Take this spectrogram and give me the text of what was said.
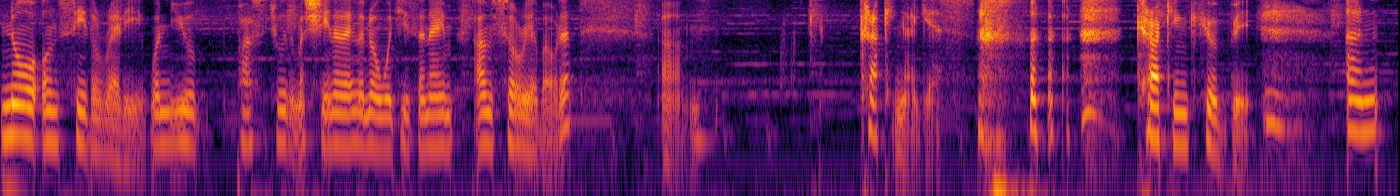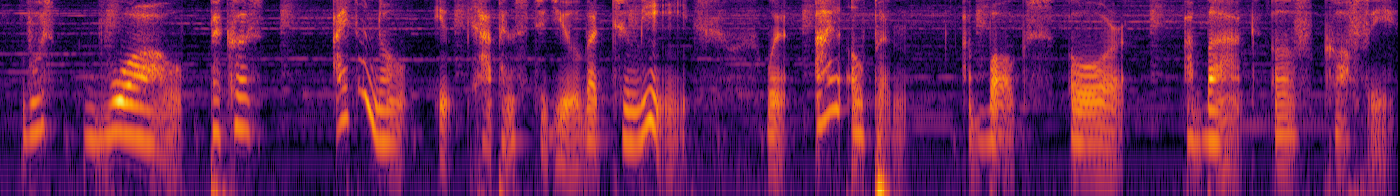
no on seed already. When you pass through the machine, and I don't know what is the name. I'm sorry about it. Um, cracking, I guess. cracking could be, and was wow because I don't know it happens to you, but to me, when I open a box or a bag of coffee,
